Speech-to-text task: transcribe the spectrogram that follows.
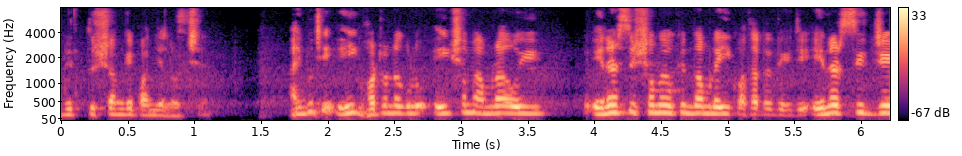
মৃত্যুর সঙ্গে পাঞ্জা হচ্ছে। আমি বলছি, এই ঘটনাগুলো, এই সময় আমরা ওই এনআরসির সময়ও কিন্তু আমরা এই কথাটা দেখেছি। এনআরসির যে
